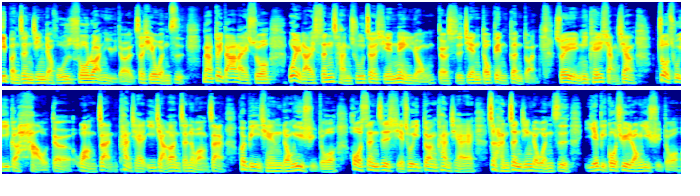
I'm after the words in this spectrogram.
一本正经的胡说乱语的这些文字。那对大家来说，未来生产出这些内容的时间都变更短。所以你可以想象。做出一个好的网站，看起来以假乱真的网站，会比以前容易许多；或甚至写出一段看起来是很正经的文字，也比过去容易许多。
